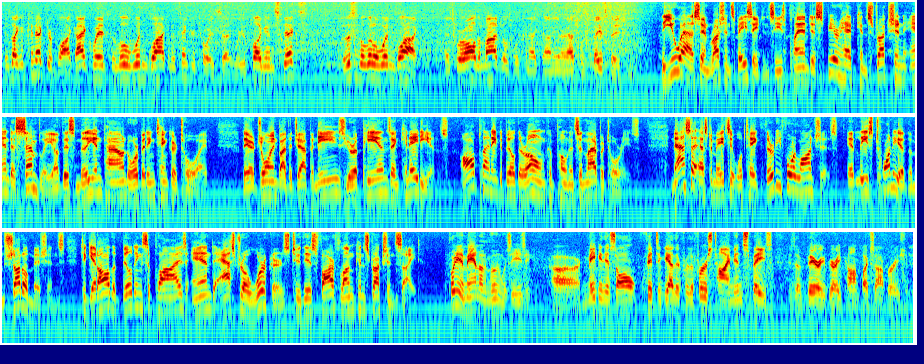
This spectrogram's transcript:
is like a connector block. I equate it to the little wooden block in the Tinker Toy set where you plug in sticks. So this is the little wooden block. It's where all the modules will connect on the International Space Station. The U.S. and Russian space agencies plan to spearhead construction and assembly of this million-pound orbiting Tinker Toy. They are joined by the Japanese, Europeans, and Canadians, all planning to build their own components in laboratories. NASA estimates it will take 34 launches, at least 20 of them shuttle missions, to get all the building supplies and Astro workers to this far-flung construction site. Putting a man on the moon was easy. Uh, making this all fit together for the first time in space is a very, very complex operation.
